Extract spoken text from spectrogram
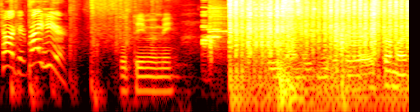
Target right here. Full team with me. 300 meters away from us.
